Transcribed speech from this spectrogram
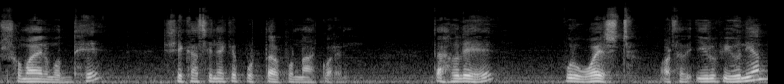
সময়ের মধ্যে শেখ হাসিনাকে প্রত্যার্পণ না করেন, তাহলে পুরো ওয়েস্ট অর্থাৎ ইউরোপীয় ইউনিয়ন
